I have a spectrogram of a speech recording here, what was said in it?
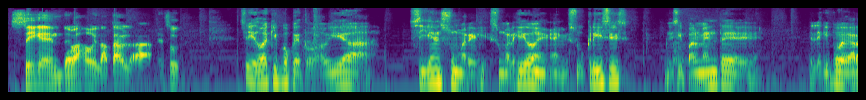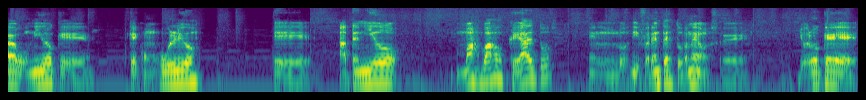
siguen debajo de la tabla, Jesús. Sí, dos equipos que todavía siguen sumergidos en, su crisis, principalmente el equipo de Arabo Unido que, con Julio eh, ha tenido más bajos que altos en los diferentes torneos. Eh, yo creo que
